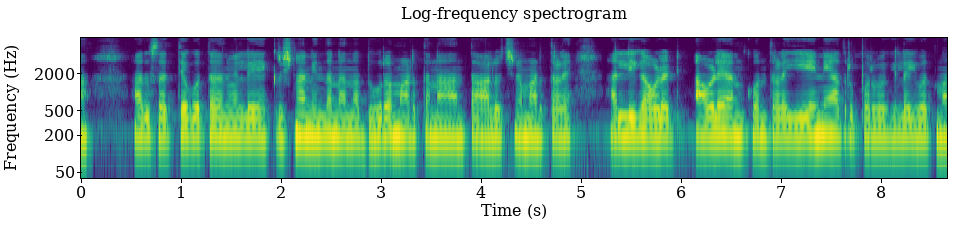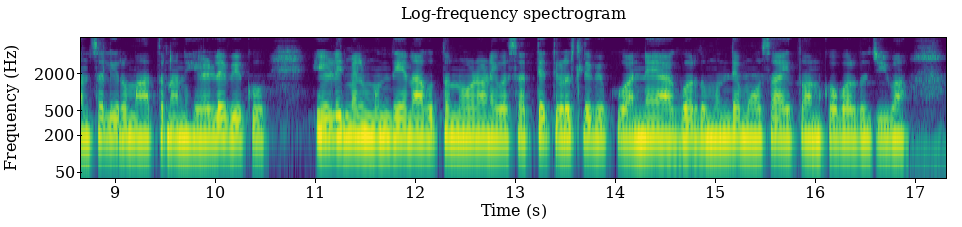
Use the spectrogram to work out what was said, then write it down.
ಅದು ಸತ್ಯ ಗೊತ್ತಾದ ಮೇಲೆ ಕೃಷ್ಣನಿಂದ ನನ್ನ ದೂರ ಮಾಡ್ತಾನ ಅಂತ ಆಲೋಚನೆ ಮಾಡ್ತಾಳೆ. ಅಲ್ಲಿಗೆ ಅವಳೆ, ಅವಳೇ ಅನ್ಕೊತಾಳೆ, ಏನೇ ಆದರೂ ಪರವಾಗಿಲ್ಲ ಇವತ್ತು ಮನಸ್ಸಲ್ಲಿರೋ ಮಾತು ನಾನು ಹೇಳಲೇಬೇಕು. ಹೇಳಿದ ಮೇಲೆ ಮುಂದೇನಾಗುತ್ತೋ ನೋಡೋಣ. ಇವ ಸತ್ಯ ತಿಳಿಸ್ಲೇಬೇಕು. ಅನ್ಯಾಯ ಆಗಬಾರ್ದು. ಮುಂದೆ ಮೋಸ ಆಯಿತು ಅನ್ಕೋಬಾರ್ದು ಜೀವ.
